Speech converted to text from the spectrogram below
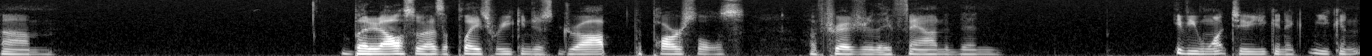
Um, but it also has a place where you can just drop the parcels of treasure they found, and then if you want to, you can you can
